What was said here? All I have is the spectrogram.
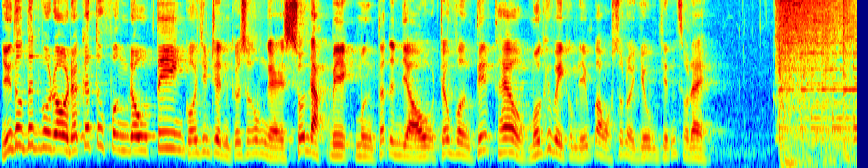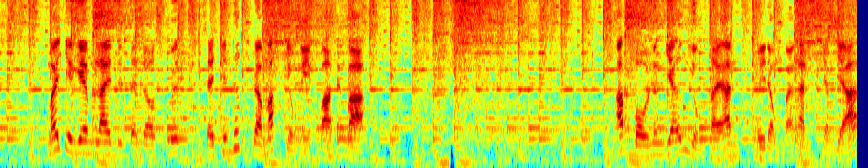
Những thông tin vừa rồi đã kết thúc phần đầu tiên của chương trình Cửa sổ công nghệ số đặc biệt mừng Tết Đinh Dậu. Trong phần tiếp theo, mời quý vị cùng điểm qua một số nội dung chính sau đây. Máy chơi game Live Nintendo Switch sẽ chính thức ra mắt vào ngày 3 tháng 3. Apple nâng giá ứng dụng tại Anh vì đồng bảng Anh giảm giá.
